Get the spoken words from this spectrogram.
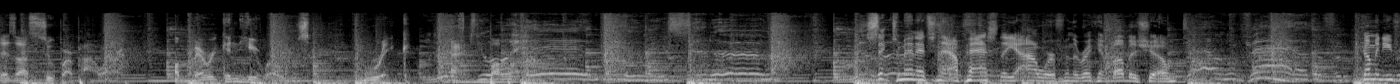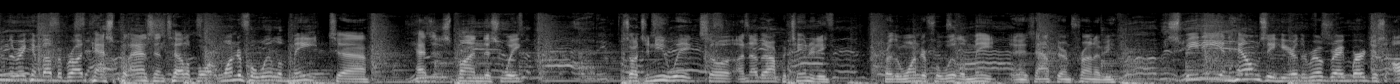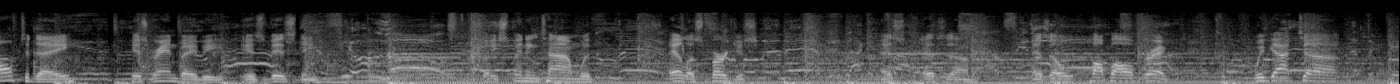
is a superpower. American heroes, Rick and Bubba. Six minutes now past the hour from the Rick and Bubba Show. Coming to you from the Rick and Bubba Broadcast Plaza and Teleport. Wonderful Wheel of Meat uh, has it spun this week. So it's a new week, so another opportunity for the wonderful Wheel of Meat is out there in front of you. Speedy and Helmsy here. The real Greg Burgess off today. His grandbaby is visiting. So he's spending time with Ellis Burgess as as uh, as old Pawpaw Greg. We've got uh,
